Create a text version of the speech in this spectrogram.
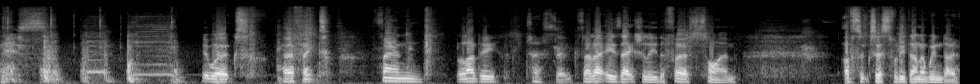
Yes. It works. Perfect. Fan bloody tastic. So that is actually the first time I've successfully done a window.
